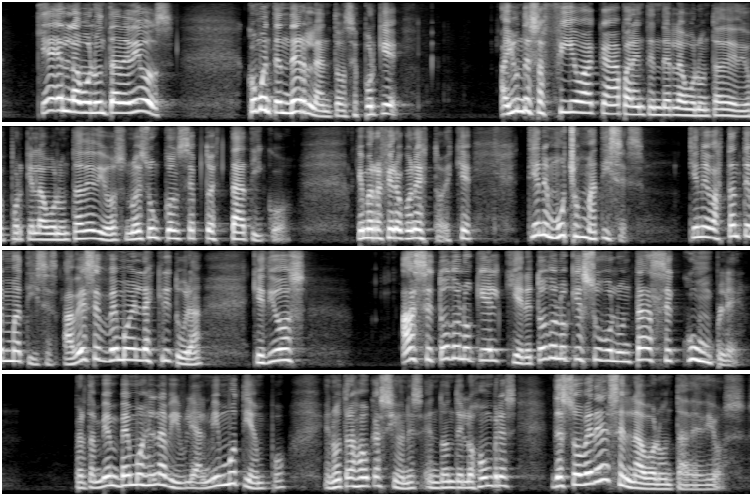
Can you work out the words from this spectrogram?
qué es la voluntad de Dios. ¿Cómo entenderla entonces? Porque hay un desafío acá para entender la voluntad de Dios, porque la voluntad de Dios no es un concepto estático. ¿A qué me refiero con esto? Es que tiene muchos matices, tiene bastantes matices. A veces vemos en la escritura que Dios hace todo lo que Él quiere, todo lo que es su voluntad se cumple. Pero también vemos en la Biblia al mismo tiempo, en otras ocasiones, en donde los hombres desobedecen la voluntad de Dios.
